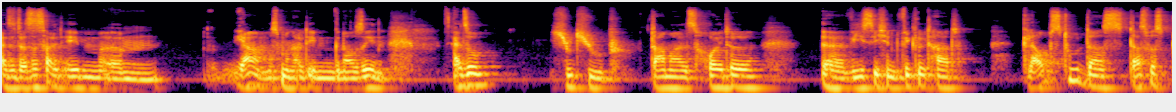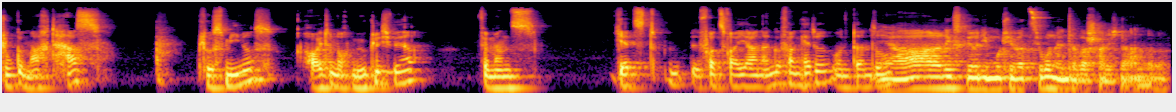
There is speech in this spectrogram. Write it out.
Also das ist halt eben, ähm, ja, muss man halt eben genau sehen. Also YouTube, damals, heute, äh, wie es sich entwickelt hat. Glaubst du, dass das, was du gemacht hast, plus minus heute noch möglich wäre, wenn man es jetzt vor zwei Jahren angefangen hätte und dann so? Ja, allerdings wäre die Motivation dahinter wahrscheinlich eine andere.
